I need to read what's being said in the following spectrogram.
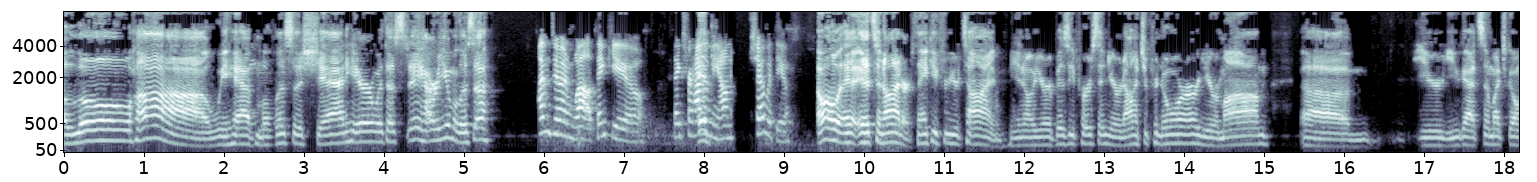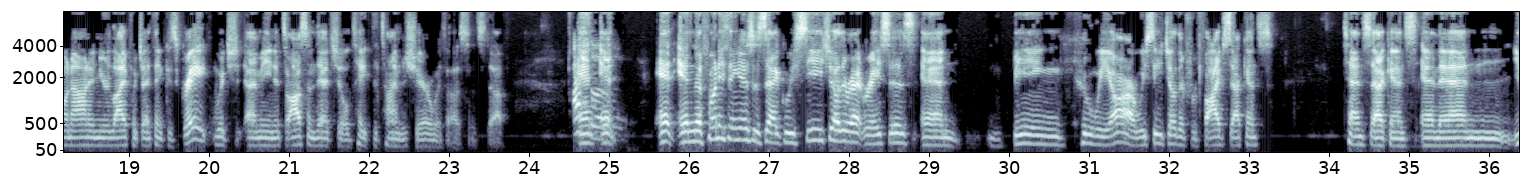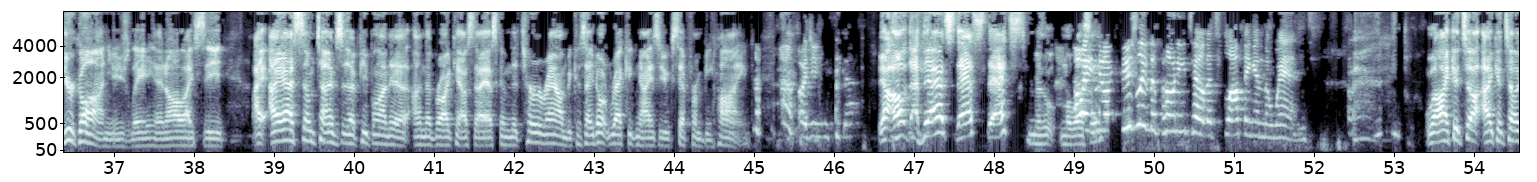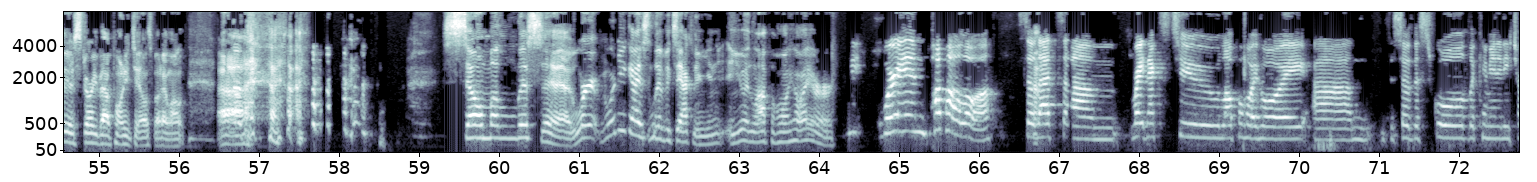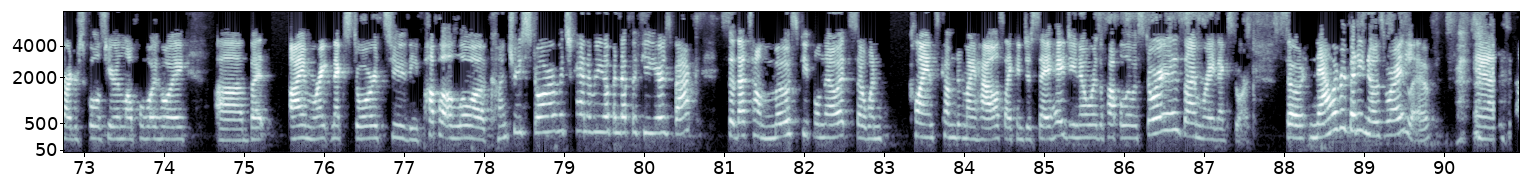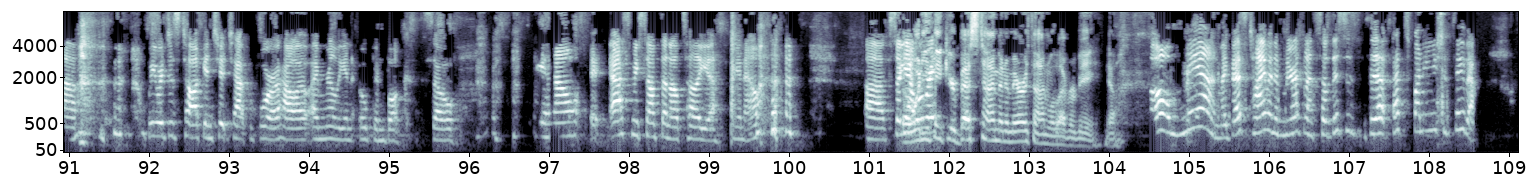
Aloha. We have Melissa Shad here with us today. How are you, Melissa? I'm doing well. Thank you. Thanks for having me on the show with you. Oh, it's an honor. Thank you for your time. You know, you're a busy person. You're an entrepreneur. You're a mom. Um, you're you got so much going on in your life, which I think is great. Which I mean, it's awesome that you'll take the time to share with us and stuff. Absolutely. And and and, and the funny thing is, is that we see each other at races, and being who we are, we see each other for five seconds, 10 seconds, and then you're gone usually. And all I see, I, I ask sometimes uh, people on the, on the broadcast, I ask them to turn around because I don't recognize you except from behind. oh, did you see that? Yeah, oh, that's, that's, that's Melissa. Oh, wait, no, it's usually the ponytail that's flopping in the wind. Well, I could tell, I could tell you a story about ponytails, but I won't. Uh, okay. So, Melissa, where where do you guys live exactly? Are you, are you in Laupahoehoe or? We're in Papaaloa. So that's um, right next to Laupahoehoe. Um, so the school, the community charter schools here in Laupahoehoe. Uh, but I'm right next door to the Papaaloa Country Store, which kind of reopened up a few years back. So that's how most people know it. So when clients come to my house, I can just say, hey, do you know where the Papaaloa store is? I'm right next door. So now everybody knows where I live. And uh, we were just talking chit chat before how I'm really an open book. So, you know, ask me something, I'll tell you, you know. uh, so, yeah. what do you right- think your best time in a marathon will ever be? No. Oh man, my best time in a marathon. So this is that, that's funny you should say that.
